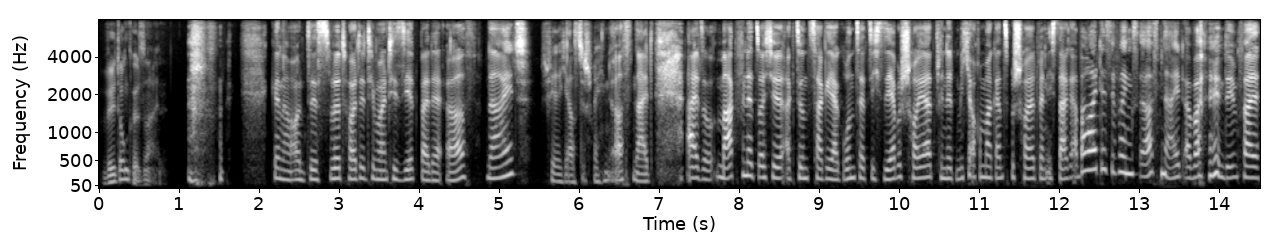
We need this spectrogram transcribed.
will dunkel sein. genau, und das wird heute thematisiert bei der Earth Night. Schwierig auszusprechen, Earth Night. Also, Marc findet solche Aktionstage ja grundsätzlich sehr bescheuert, findet mich auch immer ganz bescheuert, wenn ich sage, aber heute ist übrigens Earth Night, aber in dem Fall,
